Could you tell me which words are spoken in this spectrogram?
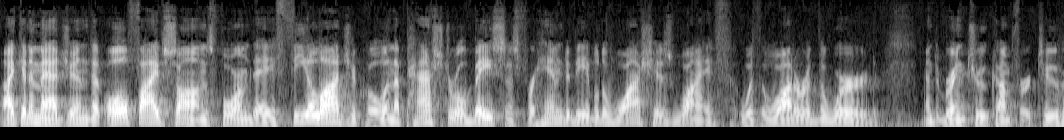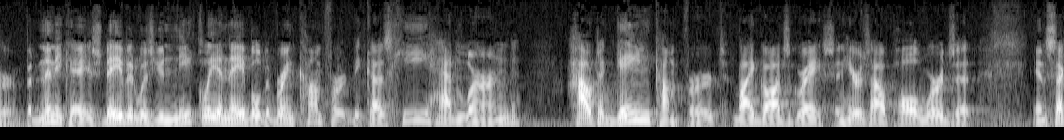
I can imagine that all five Psalms formed a theological and a pastoral basis for him to be able to wash his wife with the water of the Word and to bring true comfort to her. But in any case, David was uniquely enabled to bring comfort because he had learned how to gain comfort by God's grace. And here's how Paul words it in 2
